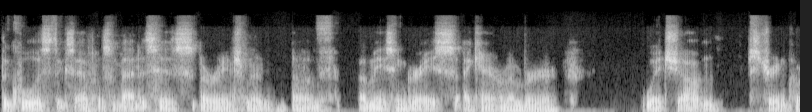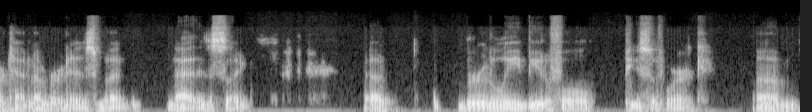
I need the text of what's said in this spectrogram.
the coolest examples of that is his arrangement of Amazing Grace. I can't remember which um, string quartet number it is, but that is like a brutally beautiful piece of work. Um,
